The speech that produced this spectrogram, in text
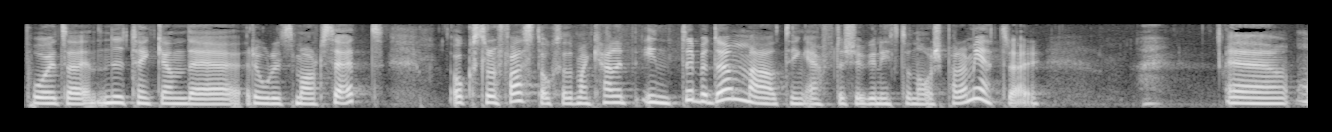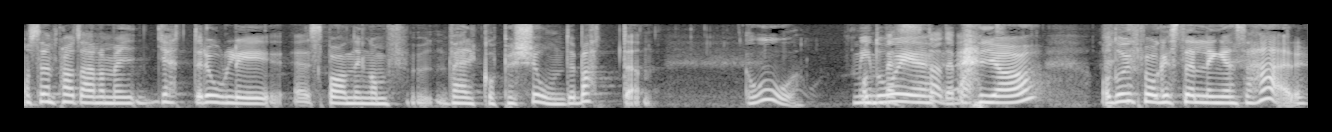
på ett här, nytänkande, roligt, smart sätt. Och slår fast också att man kan inte bedöma allting efter 2019 års parametrar. Eh, och sen pratar han om en jätterolig eh, spaning om verk och persondebatten. Oh, min bästa är, debatt. Ja, och då är frågeställningen så här.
